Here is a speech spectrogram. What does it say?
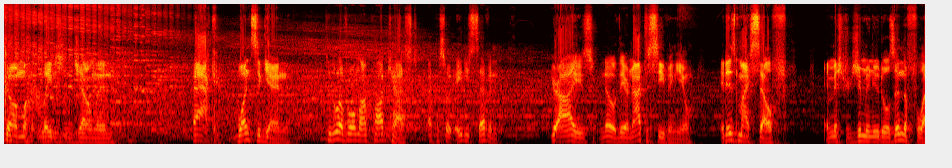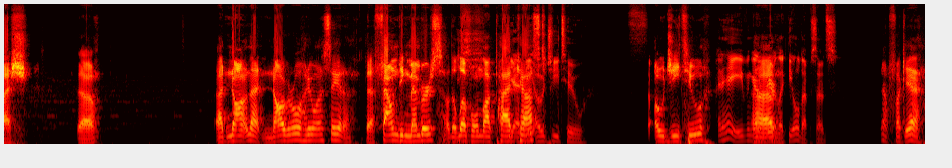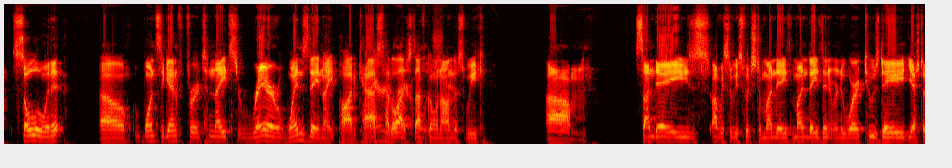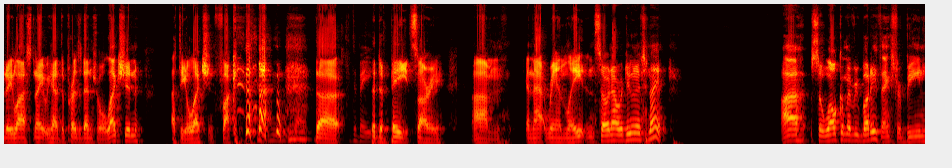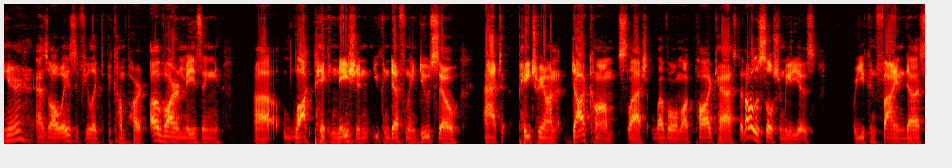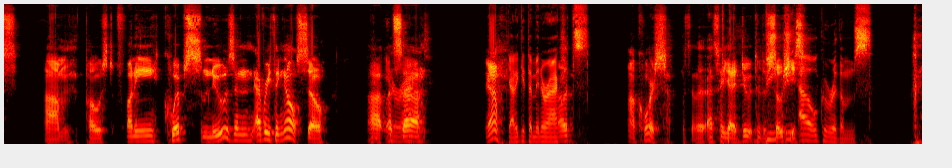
Welcome, ladies and gentlemen, back once again to the Level Unlock Podcast, episode 87. Your eyes, no, they are not deceiving you. It is myself and Mr. Jimmy Noodles in the flesh. The uh, not that inaugural, how do you want to say it? Uh, the founding members of the Level Unlock Yeah, Podcast, the OG two. OG2. And hey, even got Uh, beard like the old episodes. Oh fuck yeah, solo in it. Uh, once again for tonight's rare Wednesday night podcast. Very Had a lot of stuff holy going on this week. Um, Sundays, obviously we switched to Mondays. Mondays didn't really work. Tuesday, yesterday, last night we had the presidential election. Not the election, fuck. the Debate. the debate, sorry. Um, and that ran late, and so now we're doing it tonight. Uh, so welcome everybody. Thanks for being here. As always, if you'd like to become part of our amazing uh, Lockpick Nation, you can definitely do so at patreon.com slash level unlock podcast and all the social medias where you can find us um, post funny quips, some news, and everything else. So uh, let's uh, yeah. Gotta get them interactions. Of course. That's how you got to do it through the social algorithms.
